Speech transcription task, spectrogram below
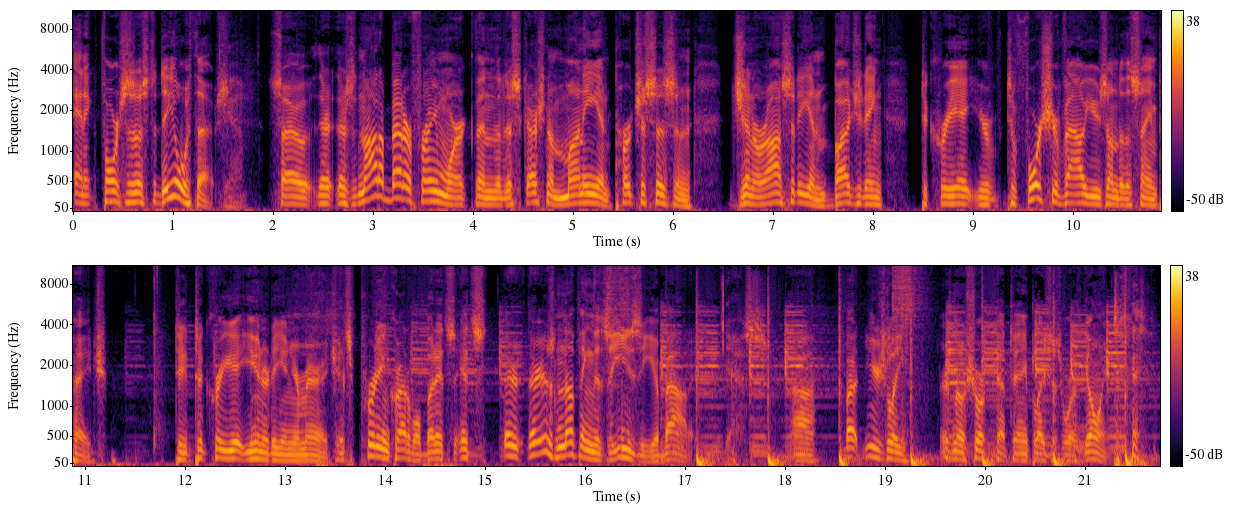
and it forces us to deal with those. Yeah. So there, there's not a better framework than the discussion of money and purchases and generosity and budgeting to create your to force your values onto the same page. To, to create unity in your marriage, it's pretty incredible. But it's it's there. There is nothing that's easy about it. Yes. Uh, but usually there's no shortcut to any place that's worth going.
